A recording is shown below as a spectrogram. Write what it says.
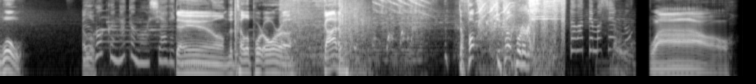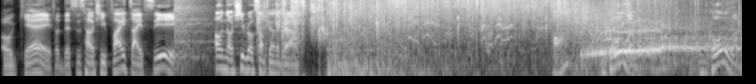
whoa. Damn, the teleport aura. Got him. The fuck? She teleported. Wow. Okay, so this is how she fights, I see. Oh no, she wrote something on the ground. Huh? Golem.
